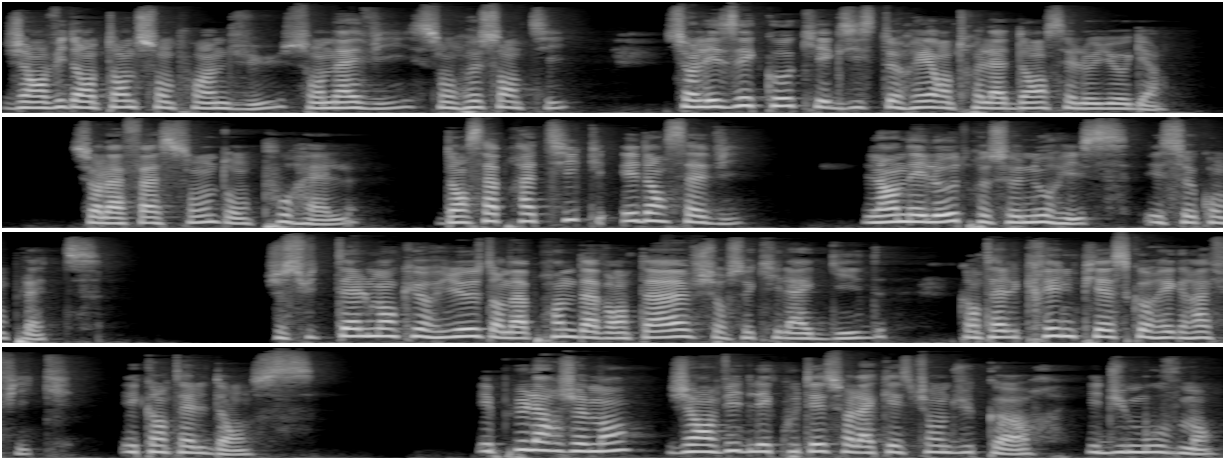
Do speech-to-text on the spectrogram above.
J'ai envie d'entendre son point de vue, son avis, son ressenti, sur les échos qui existeraient entre la danse et le yoga, sur la façon dont, pour elle, dans sa pratique et dans sa vie, l'un et l'autre se nourrissent et se complètent. Je suis tellement curieuse d'en apprendre davantage sur ce qui la guide quand elle crée une pièce chorégraphique et quand elle danse. Et plus largement, j'ai envie de l'écouter sur la question du corps et du mouvement.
